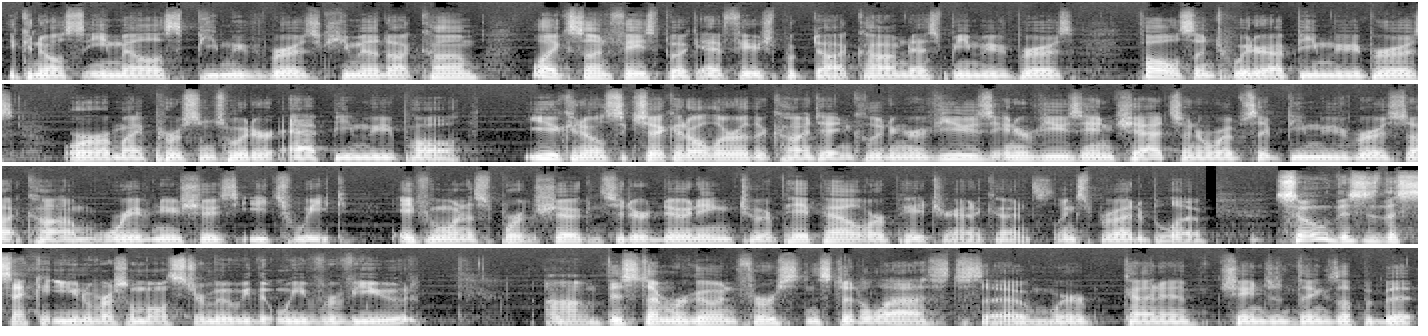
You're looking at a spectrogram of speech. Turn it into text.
You can also email us at bmoviebros at gmail.com, like us on Facebook at facebook.com bmoviebros, follow us on Twitter at bmoviebros, or on my personal Twitter at bmoviepaul. You can also check out all our other content, including reviews, interviews, and chats on our website, bmoviebros.com, where we have new shows each week. If you want to support the show, consider donating to our PayPal or Patreon accounts. Links provided below. So, this is the second Universal Monster movie that we've reviewed. Um, This time we're going first instead of last, so we're kind of changing things up a bit.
